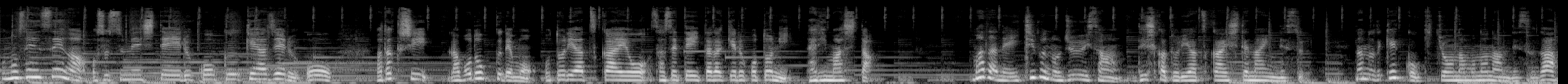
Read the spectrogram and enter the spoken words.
この先生がおすすめしている口腔ケアジェルを私、ラボドックでもお取り扱いをさせていただけることになりました。まだね、一部の獣医さんでしか取り扱いしてないんです。なので結構貴重なものなんですが、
